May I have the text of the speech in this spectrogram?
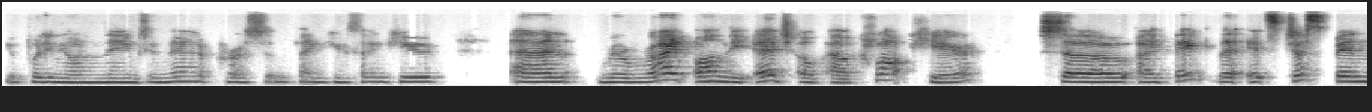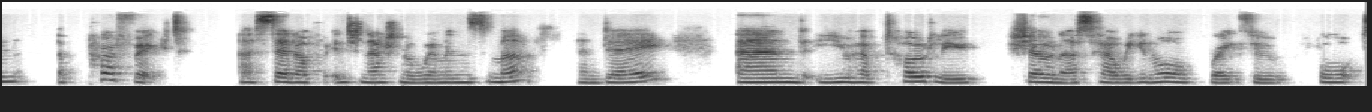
You're putting your names in there, person. Thank you, thank you. And we're right on the edge of our clock here. So I think that it's just been a perfect uh, set off International Women's Month and Day. And you have totally shown us how we can all break through fort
